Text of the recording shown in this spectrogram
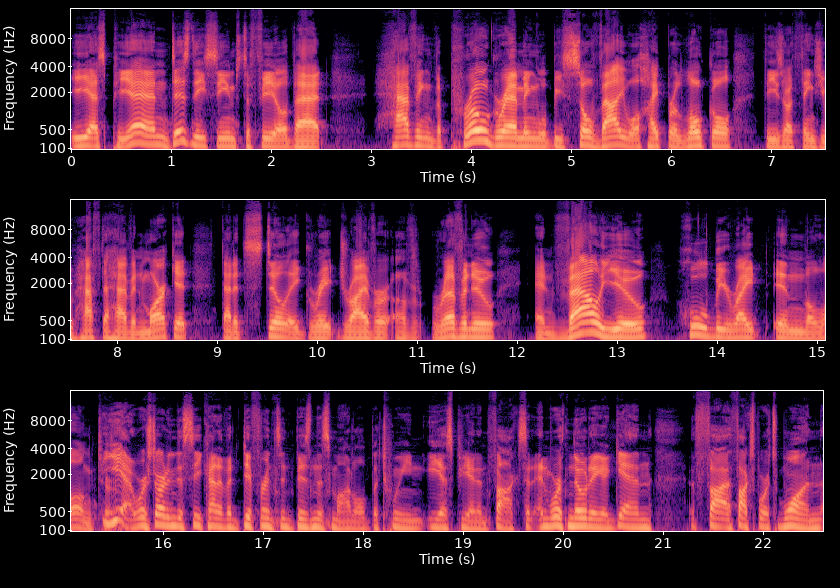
ESPN, Disney seems to feel that having the programming will be so valuable, hyper local. These are things you have to have in market, that it's still a great driver of revenue and value. who'll be right in the long term. Yeah, we're starting to see kind of a difference in business model between ESPN and Fox. And, and worth noting again, Fox Sports One,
